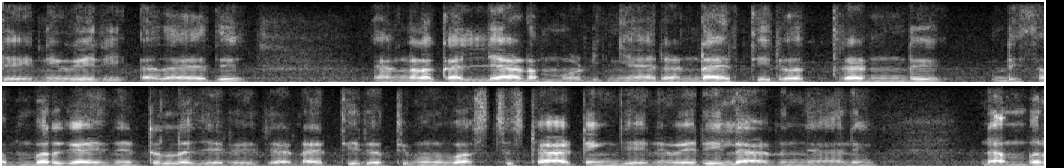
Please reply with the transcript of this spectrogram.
ജനുവരി അതായത് ഞങ്ങളെ കല്യാണം മുടങ്ങിയ രണ്ടായിരത്തി ഇരുപത്തിരണ്ട് ഡിസംബർ കഴിഞ്ഞിട്ടുള്ള ജനുവരി രണ്ടായിരത്തി ഇരുപത്തി മൂന്ന് ഫസ്റ്റ് സ്റ്റാർട്ടിങ് ജനുവരിയിലാണ് ഞാൻ നമ്പർ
